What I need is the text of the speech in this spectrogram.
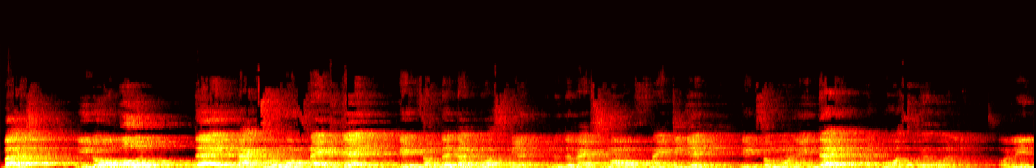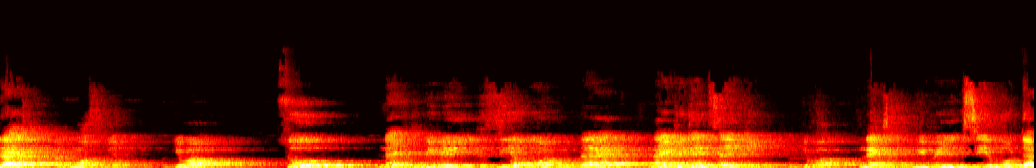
but you know about the maximum of nitrogen get from that atmosphere. You know the maximum of nitrogen get from only in the atmosphere only. only in the atmosphere. Okay so next we will see about the nitrogen cycle okay wow next we will see about the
